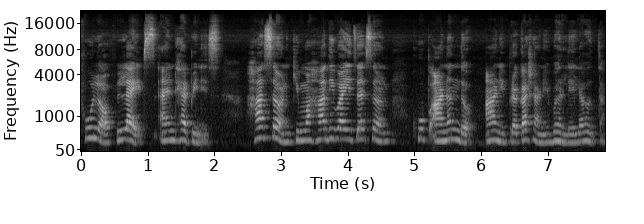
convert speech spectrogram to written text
full of lights and happiness हा सण किंवा हा दिवाळीचा सण खूप आनंद आणि प्रकाशाने भरलेला होता.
